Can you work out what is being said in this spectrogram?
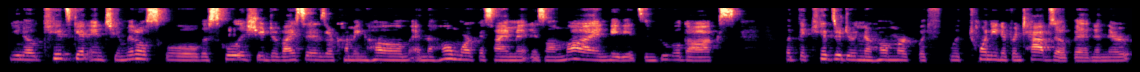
you know kids get into middle school the school issued devices are coming home and the homework assignment is online maybe it's in google docs but the kids are doing their homework with with 20 different tabs open and they're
